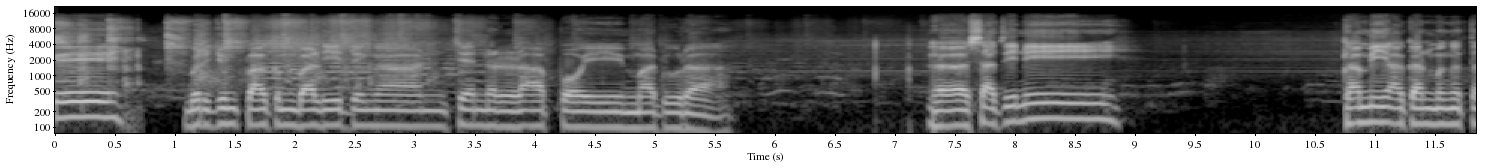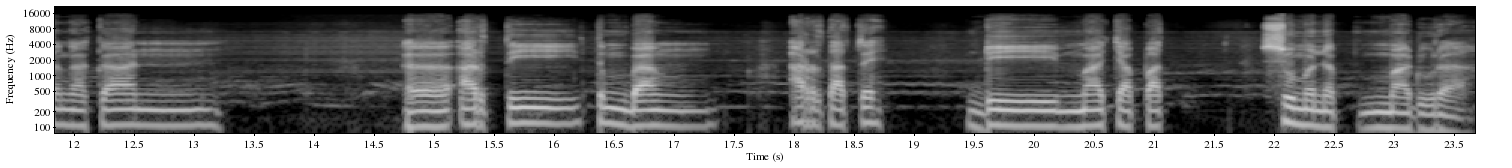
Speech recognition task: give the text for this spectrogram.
Oke, berjumpa kembali dengan channel Apoy Madura. Eh, saat ini kami akan mengetengahkan eh, arti tembang Artate di Macapat Sumenep Madura.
